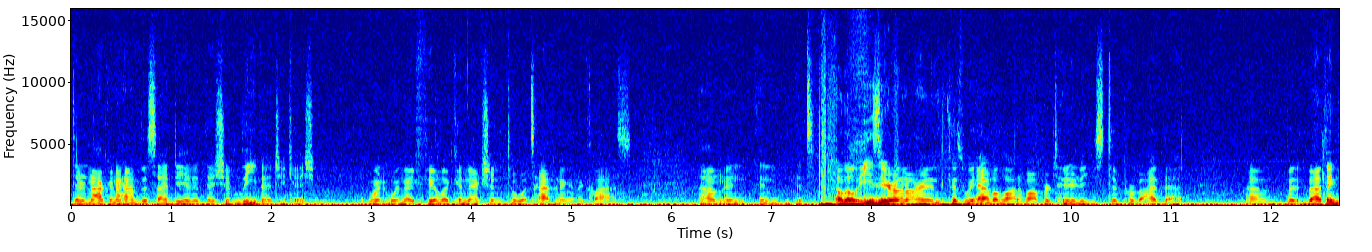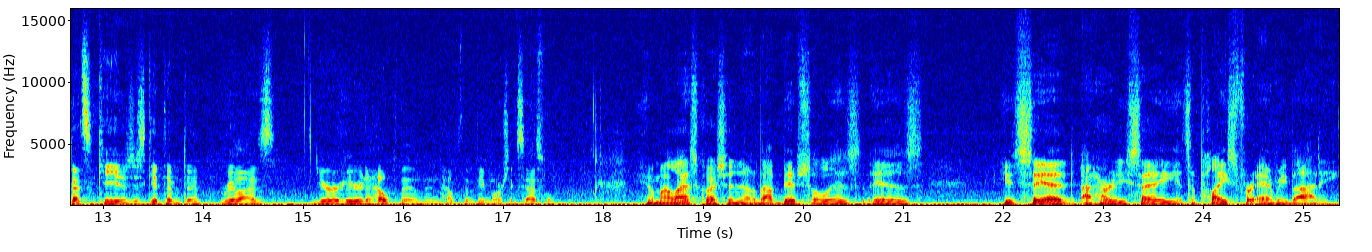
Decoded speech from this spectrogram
they're not going to have this idea that they should leave education when when they feel a connection to what's happening in the class. Um, and and it's a little easier on our end because we have a lot of opportunities to provide that. Um, but but I think that's the key is just get them to realize you're here to help them and help them be more successful. You know, my last question about BPSTIL is is you said I'd heard you say it's a place for everybody.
